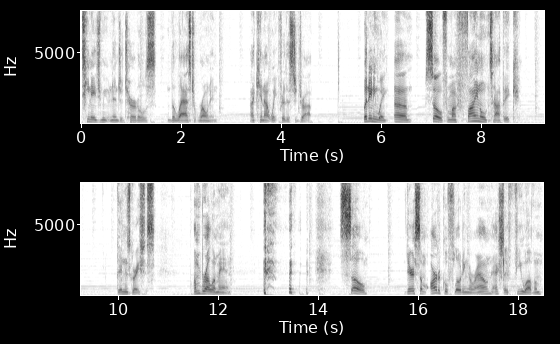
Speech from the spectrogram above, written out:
Teenage Mutant Ninja Turtles The Last Ronin. I cannot wait for this to drop. But anyway, uh, so for my final topic, goodness gracious, Umbrella Man. so there's some article floating around, actually a few of them.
